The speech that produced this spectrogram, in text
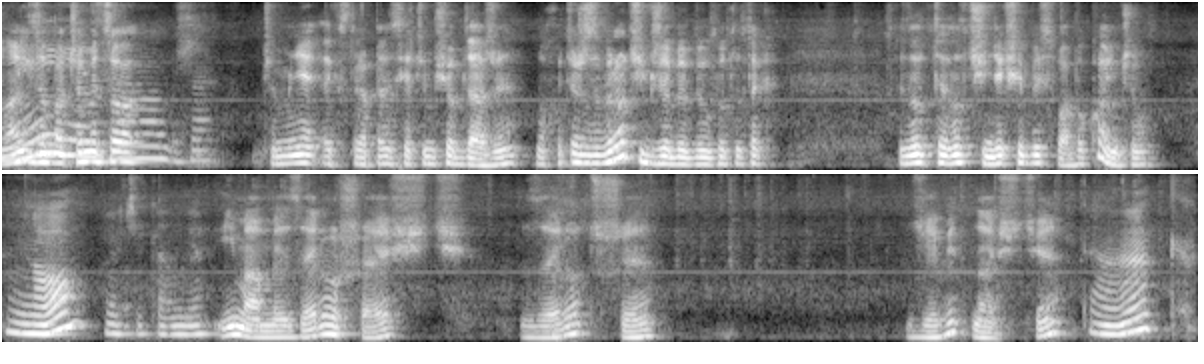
No i zobaczymy, jest co, Dobrze. czy mnie ekstra pensja czym się obdarzy. No chociaż zwrocik, żeby był, bo to tak ten, ten odcinek się by słabo kończył. No, ciekawie. I mamy 06, 03, 19 Tak.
